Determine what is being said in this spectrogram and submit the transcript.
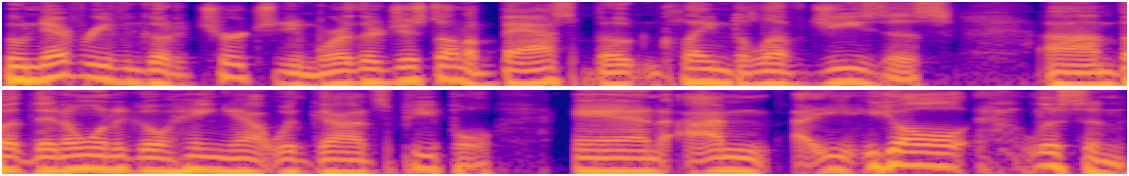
who never even go to church anymore. They're just on a bass boat and claim to love Jesus, um, but they don't want to go hang out with God's people. And I'm y'all listen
